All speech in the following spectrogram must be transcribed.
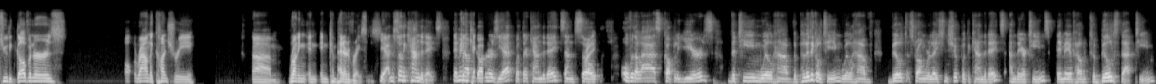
to the governors around the country um, running in, in competitive races. Yeah, and so the candidates, they may not be governors yet, but they're candidates. And so right. over the last couple of years, the team will have, the political team will have built a strong relationship with the candidates and their teams. They may have helped to build that team.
